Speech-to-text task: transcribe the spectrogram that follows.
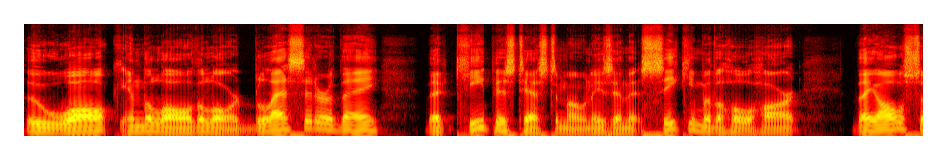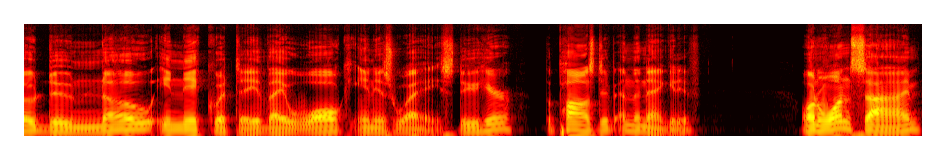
who walk in the law of the Lord. Blessed are they that keep his testimonies and that seek him with a whole heart. They also do no iniquity, they walk in his ways. Do you hear the positive and the negative? On one side,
